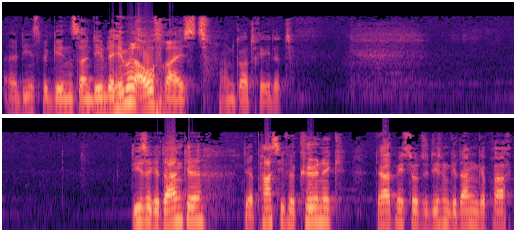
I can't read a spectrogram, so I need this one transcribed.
äh, Dienstbeginns, an dem der Himmel aufreißt und Gott redet. Dieser Gedanke, der passive König, der hat mich so zu diesem Gedanken gebracht.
